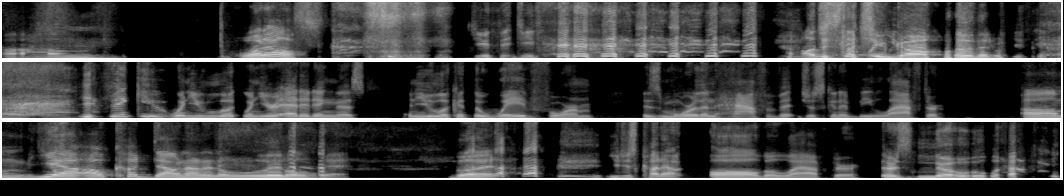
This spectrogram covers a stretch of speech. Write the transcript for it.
um, what else? do you think? Do you, I'll just let you you- go. you think you when you look when you're editing this and you look at the waveform, is more than half of it just going to be laughter? Um, yeah, I'll cut down on it a little bit, but you just cut out all the laughter. There's no laughing.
